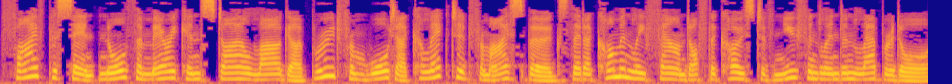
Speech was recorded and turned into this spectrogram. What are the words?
5% North American-style lager brewed from water collected from icebergs that are commonly found off the coast of Newfoundland and Labrador.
